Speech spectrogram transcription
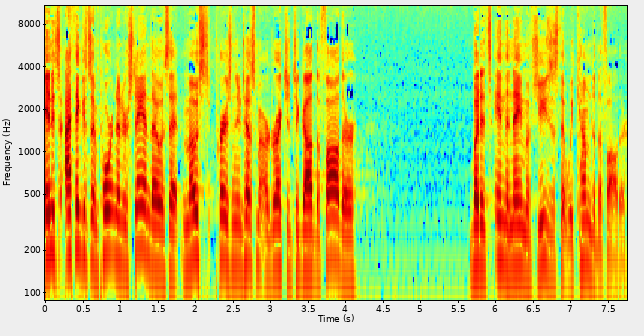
And I think it's important to understand, though, is that most prayers in the New Testament are directed to God the Father, but it's in the name of Jesus that we come to the Father.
